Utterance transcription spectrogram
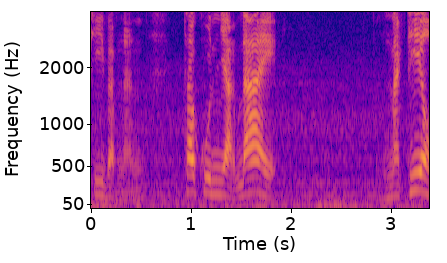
ที่แบบนั้น ถ้าคุณอยากได้ นักเที่ยว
